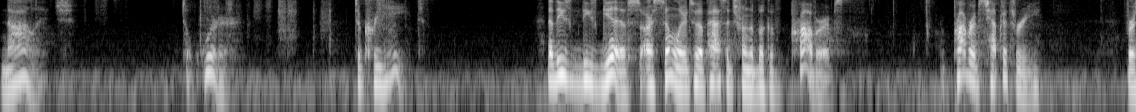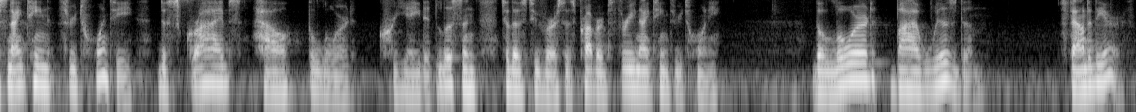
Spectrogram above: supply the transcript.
knowledge, to order, to create. Now, these, these gifts are similar to a passage from the book of Proverbs. Proverbs chapter 3, verse 19 through 20, describes how the Lord created. Listen to those two verses Proverbs 3 19 through 20. The Lord, by wisdom, founded the earth.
